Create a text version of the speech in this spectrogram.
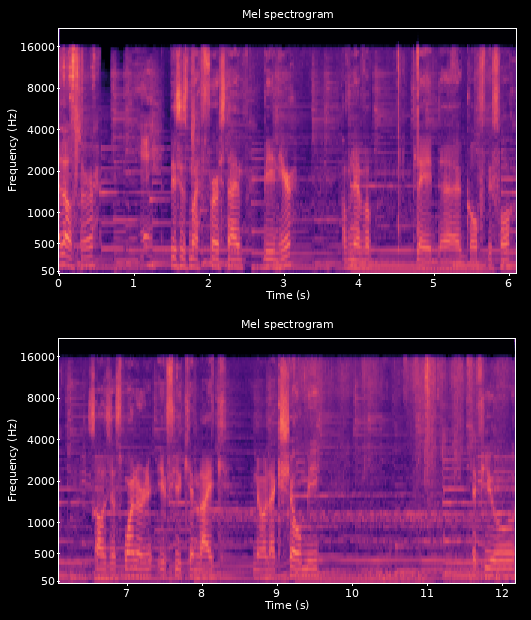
Hello, sir. Hey. This is my first time being here. I've never played uh, golf before, so I was just wondering if you can, like, you know, like show me a few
